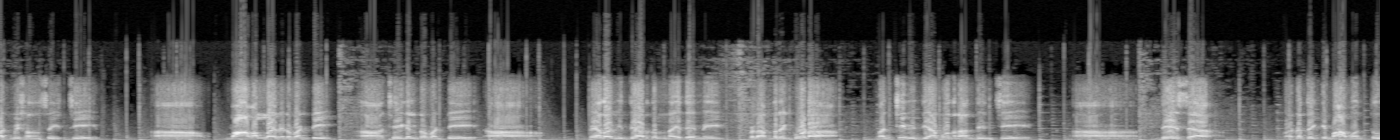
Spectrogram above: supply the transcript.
అడ్మిషన్స్ ఇచ్చి మా వల్ల అయినటువంటి చేయగలిగినటువంటి పేద విద్యార్థులను అయితేమి వీళ్ళందరికీ కూడా మంచి విద్యాబోధన అందించి దేశ ప్రగతికి మా వంతు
